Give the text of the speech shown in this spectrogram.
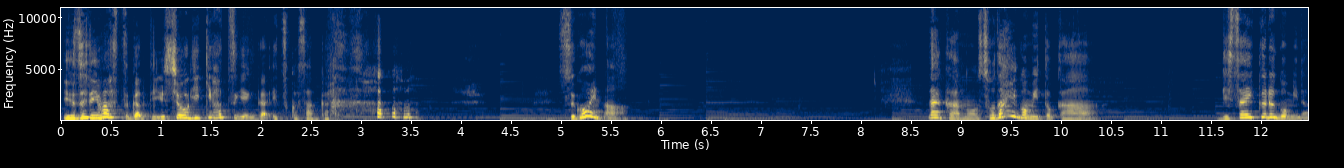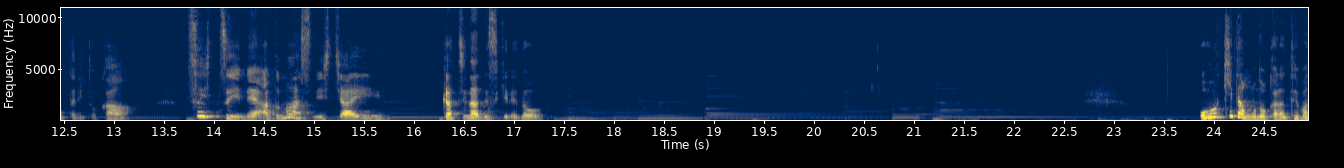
譲りますとかっていう衝撃発言が悦子さんから すごいな。なんかあの、粗大ゴミとか、リサイクルゴミだったりとか、ついついね、後回しにしちゃいがちなんですけれど、大きなものから手放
